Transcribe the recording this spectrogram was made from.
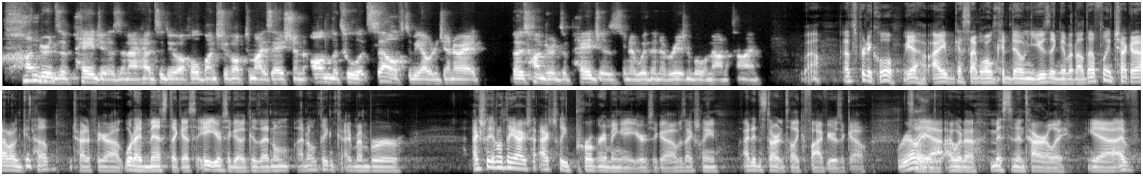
hundreds of pages and I had to do a whole bunch of optimization on the tool itself to be able to generate those hundreds of pages, you know, within a reasonable amount of time. Wow, that's pretty cool. Yeah, I guess I won't condone using it, but I'll definitely check it out on GitHub. Try to figure out what I missed. I guess eight years ago because I don't, I don't think I remember. Actually, I don't think I was actually programming eight years ago. I was actually I didn't start until like five years ago. Really? So, yeah, I would have missed it entirely. Yeah, I've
